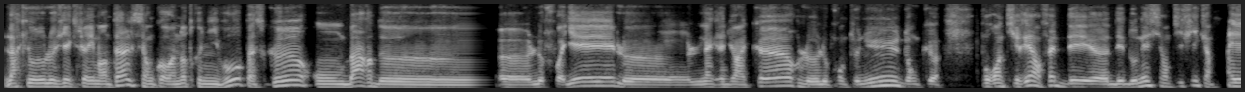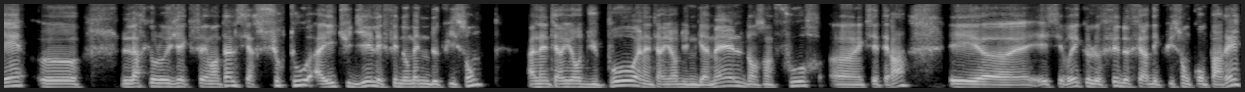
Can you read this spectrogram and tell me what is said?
L'archéologie expérimentale, c'est encore un autre niveau parce que on barde euh, le foyer, l'ingrédient à cœur, le, le, contenu, donc euh, pour en tirer en fait des, euh, des données scientifiques. Et euh, l'archéologie expérimentale sert surtout à étudier les phénomènes de cuisson à l'intérieur du pot, à l'intérieur d'une gamelle, dans un four, euh, etc. Et, et c'est vrai que le fait de faire des cuissons comparées,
